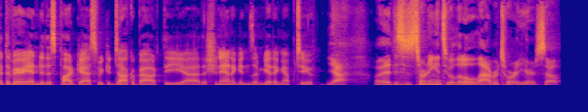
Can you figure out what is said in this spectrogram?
at the very end of this podcast, we could talk about the uh, the shenanigans I'm getting up to. Yeah, Uh, this is turning into a little laboratory here. So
